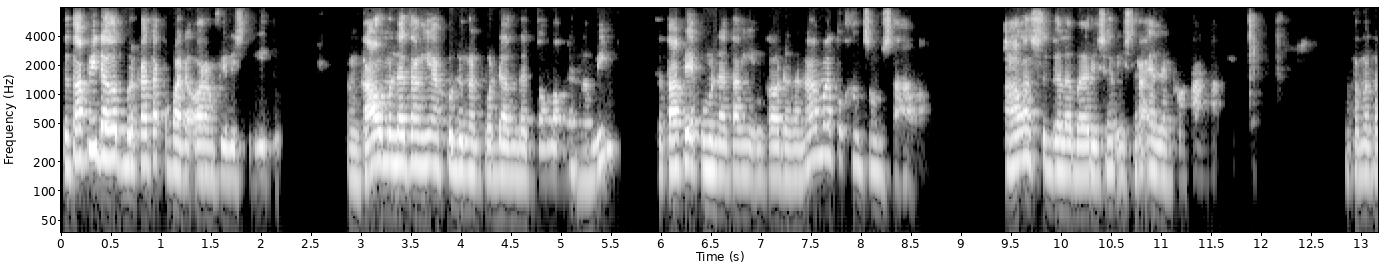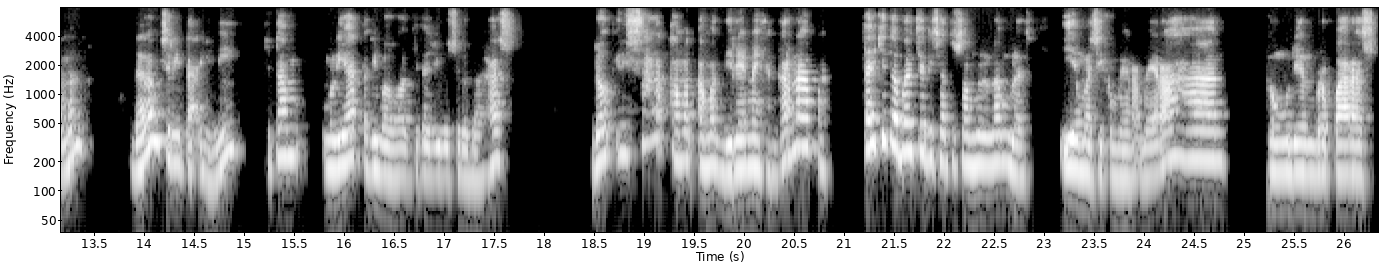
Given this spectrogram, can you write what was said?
Tetapi Daud berkata kepada orang Filistin itu, Engkau mendatangi aku dengan pedang dan tombak dan lembing, tetapi aku mendatangi engkau dengan nama Tuhan semesta alam. Allah segala barisan Israel yang kau tantang. Teman-teman, dalam cerita ini kita melihat tadi bahwa kita juga sudah bahas Daud ini sangat amat-amat diremehkan. Karena apa? Tadi kita baca di 1 Samuel 16, ia masih kemerah-merahan, kemudian berparas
